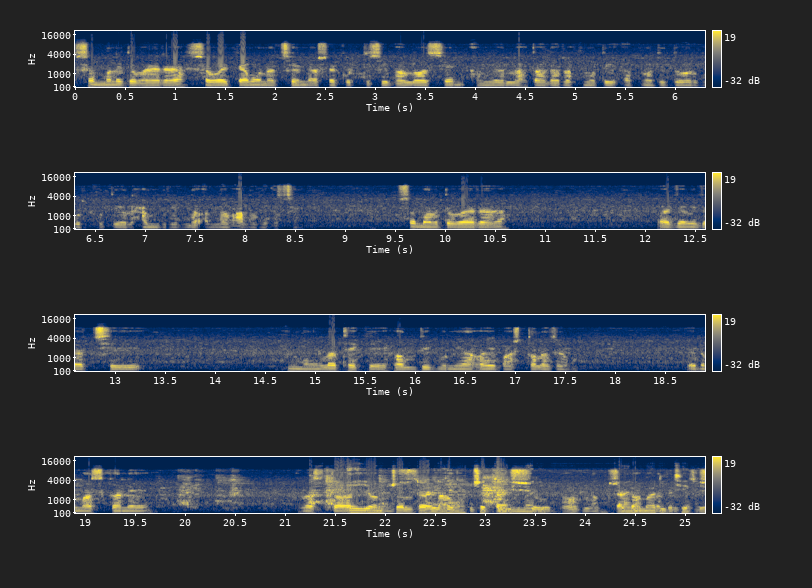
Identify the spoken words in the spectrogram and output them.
সম্মানিত ভাইয়েরা, সবাই কেমন আছেন? আশা করতেছি ভালো আছেন। আমি আল্লাহ তাআলার রহমতে আপনাদের দোয়ার বরকতে আলহামদুলিল্লাহ আল্লাহ ভালো রেখেছেন। সম্মানিত ভাইয়েরা, আজ আমি যাচ্ছি মোংলা থেকে হলদি বুনিয়া হয়ে বাঁশতলা যাব। এর মাঝখানে এই অঞ্চলটার নাম হচ্ছে টাইনমারি। ধরলাম থেকে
